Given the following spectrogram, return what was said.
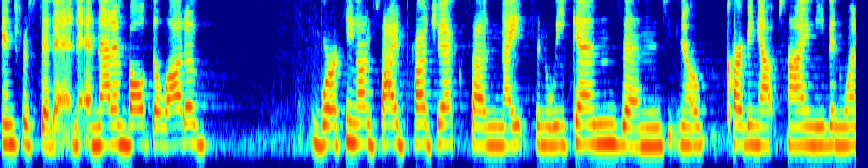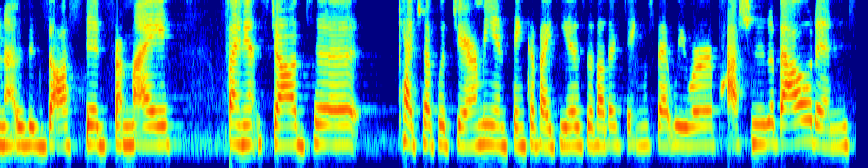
interested in. And that involved a lot of working on side projects on nights and weekends and, you know, carving out time even when I was exhausted from my finance job to catch up with Jeremy and think of ideas of other things that we were passionate about. And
